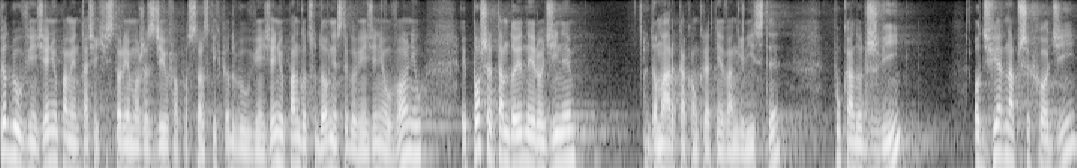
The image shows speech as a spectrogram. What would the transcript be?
Piotr był w więzieniu, pamiętacie historię może z dziejów apostolskich, Piotr był w więzieniu, Pan go cudownie z tego więzienia uwolnił i poszedł tam do jednej rodziny, do Marka konkretnie ewangelisty, puka do drzwi odźwierna przychodzi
